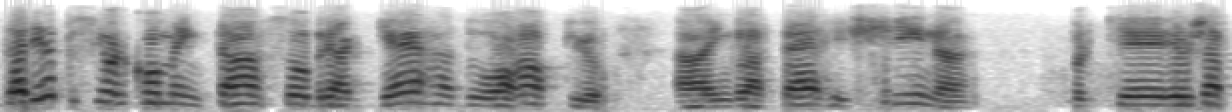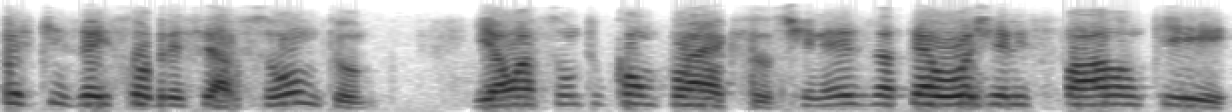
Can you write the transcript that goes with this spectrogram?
Daria para o senhor comentar sobre a guerra do ópio, a Inglaterra e China? Porque eu já pesquisei sobre esse assunto e é um assunto complexo. Os chineses até hoje eles falam que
